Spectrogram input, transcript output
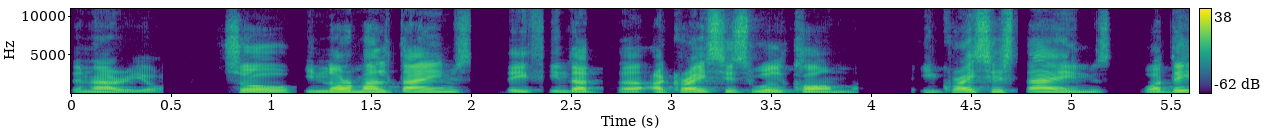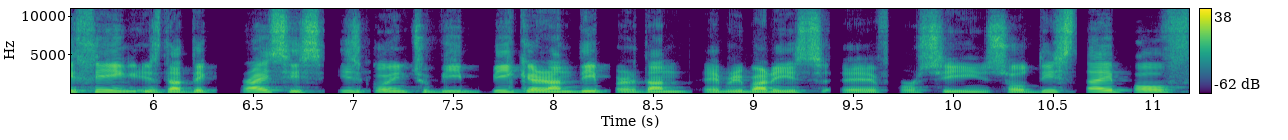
scenario. So in normal times, they think that uh, a crisis will come. In crisis times, what they think is that the crisis is going to be bigger and deeper than everybody is uh, foreseeing. So this type of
